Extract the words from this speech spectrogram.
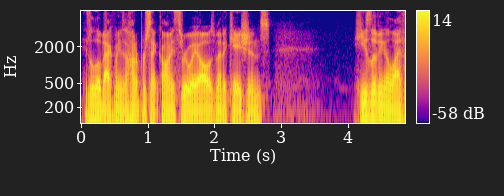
His low back pain is 100 percent gone. He threw away all his medications. He's living a life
